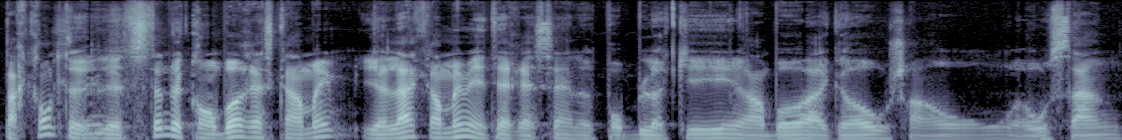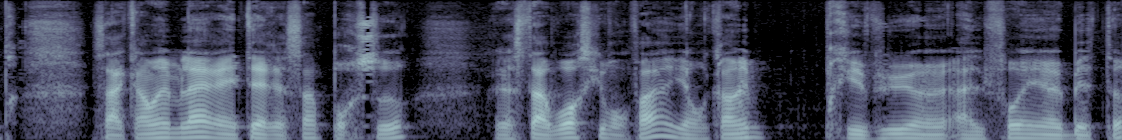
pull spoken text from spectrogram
Par contre, le système de combat reste quand même. Il a l'air quand même intéressant là, pour bloquer en bas, à gauche, en haut, au centre. Ça a quand même l'air intéressant pour ça. Reste à voir ce qu'ils vont faire. Ils ont quand même prévu un alpha et un bêta.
